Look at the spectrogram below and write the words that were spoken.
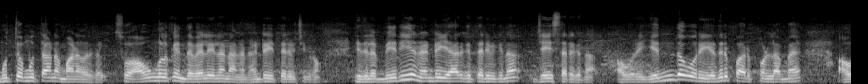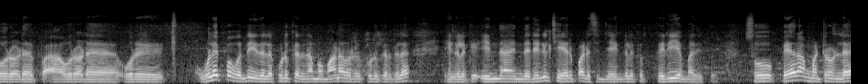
முத்த முத்தான மாணவர்கள். ஸோ அவங்களுக்கும் இந்த வேலையில் நாங்கள் நன்றியை தெரிவிச்சுக்கிறோம். இதில் பெரிய நன்றி யாருக்கு தெரிவிக்கனா ஜெய்சருக்கு தான். அவர் எந்த ஒரு எதிர்பார்ப்பும் இல்லாமல் அவரோட ப- அவரோட ஒரு உழைப்பை வந்து இதில் கொடுக்குறது நம்ம மாணவர்கள் கொடுக்குறதுல எங்களுக்கு இந்த இந்த நிகழ்ச்சி ஏற்பாடு செஞ்ச எங்களுக்கு பெரிய மதிப்பு. ஸோ பேரா மட்டும் இல்லை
